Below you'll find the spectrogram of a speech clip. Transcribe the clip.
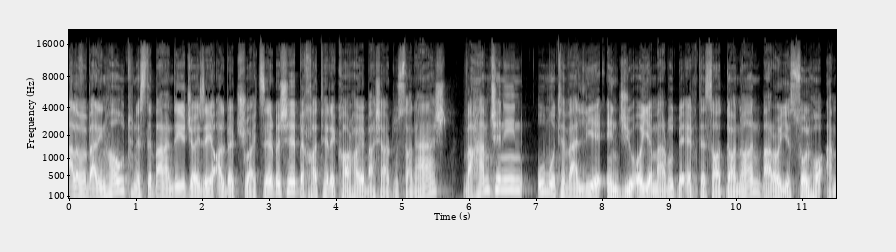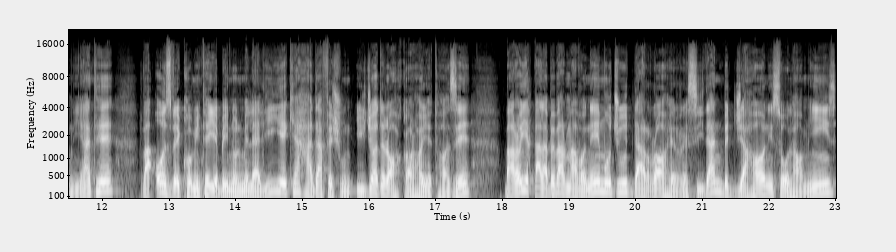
علاوه بر اینها او تونسته برنده جایزه آلبرت شوایتزر بشه به خاطر کارهای بشر دوستانش و همچنین او متولی انجیوی مربوط به اقتصاددانان برای صلح و امنیت و عضو کمیته بین المللی که هدفشون ایجاد راهکارهای تازه برای غلبه بر موانع موجود در راه رسیدن به جهانی صلحآمیز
